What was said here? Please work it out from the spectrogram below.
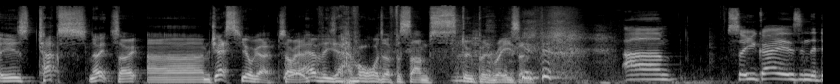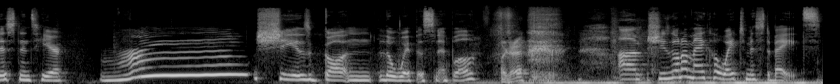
is Tuck's. No, sorry, um, Jess, you'll go. Sorry, I have these out of order for some stupid reason. Um, so you guys in the distance here, she has gotten the whippersnipper. Okay, Um, she's gonna make her way to Mr. Bates.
